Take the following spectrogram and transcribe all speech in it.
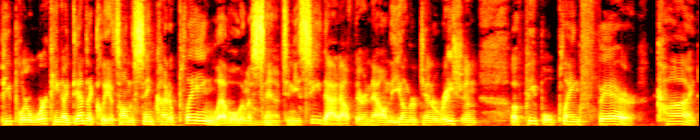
people are working identically. It's on the same kind of playing level in a mm-hmm. sense. And you see that out there now in the younger generation of people playing fair, kind,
